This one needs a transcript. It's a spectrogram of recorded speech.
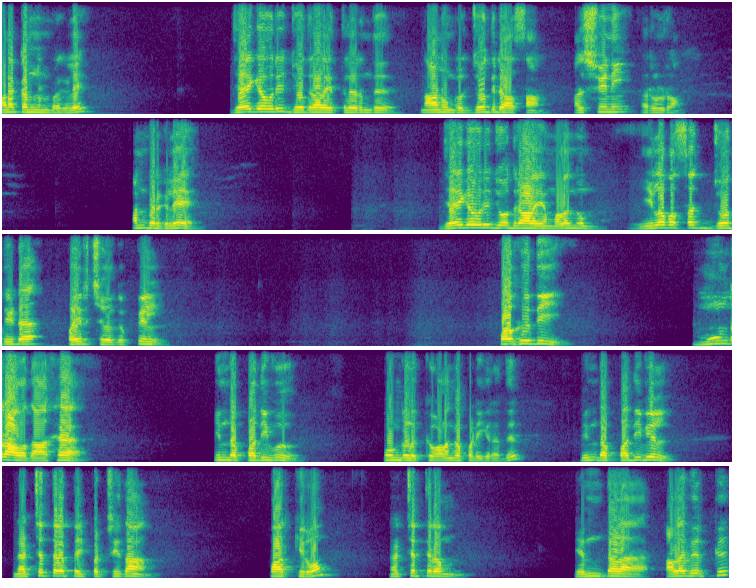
வணக்கம் நண்பர்களே. ஜெயகௌரி ஜோதிடாலயத்திலிருந்து நான் உங்கள் ஜோதிடாசான் அஸ்வினி அருள்ராம். அன்பர்களே ஜெயகௌரி ஜோதிடாலயம் வழங்கும் இலவச ஜோதிட பயிற்சி வகுப்பில் பகுதி மூன்றாவதாக இந்த பதிவு உங்களுக்கு வழங்கப்படுகிறது. இந்த பதிவில் நட்சத்திரத்தை பற்றி தான் பார்க்கிறோம். நட்சத்திரம் எந்த அளவிற்கு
